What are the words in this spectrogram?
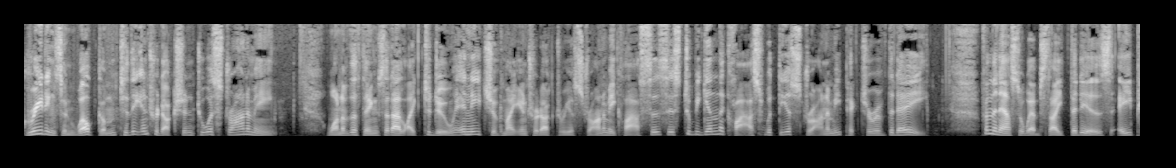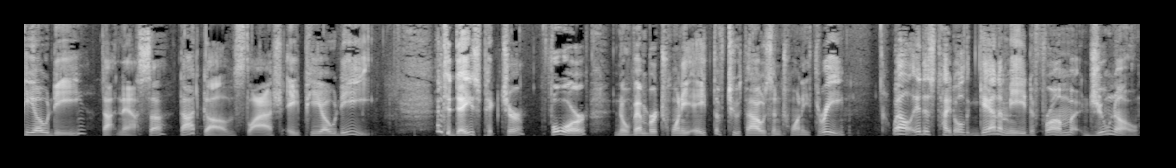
Greetings and welcome to the introduction to astronomy. One of the things that I like to do in each of my introductory astronomy classes is to begin the class with the astronomy picture of the day from the NASA website that is apod.nasa.gov apod. And today's picture for November 28th of 2023. Well, it is titled Ganymede from Juno.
